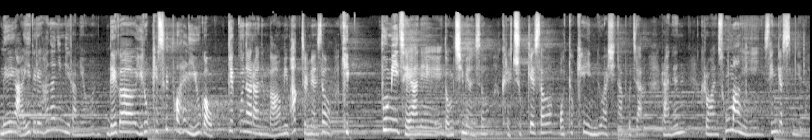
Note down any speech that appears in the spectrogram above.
내 아이들의 하나님이라면 내가 이렇게 슬퍼할 이유가 없겠구나라는 마음이 확 들면서 기쁨이 제 안에 넘치면서 그래 주께서 어떻게 인도하시나 보자라는 그러한 소망이 생겼습니다.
